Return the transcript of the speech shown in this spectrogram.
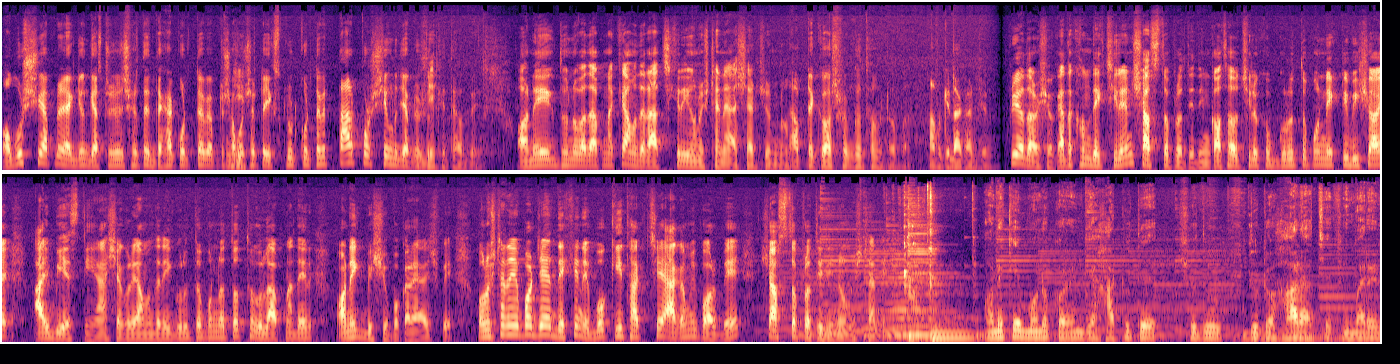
অবশ্যই আপনার একজন গ্যাস্ট্রোলজিস্টের সাথে দেখা করতে হবে আপনার সমস্যাটা এক্সক্লুড করতে হবে। তারপর সে অনুযায়ী আপনার ওষুধ খেতে হবে। অনেক ধন্যবাদ আপনাকে আমাদের আজকের এই অনুষ্ঠানে আসার জন্য। আপনাকে অসংখ্য ধন্যবাদ। আমাকে ডাকার জন্য। প্রিয় দর্শক এতক্ষণ দেখছিলেন স্বাস্থ্য প্রতিদিন। কথা হচ্ছিল খুব গুরুত্বপূর্ণ একটি বিষয় আইবিএস নিয়ে। আশা করি আমাদের এই গুরুত্বপূর্ণ তথ্যগুলো আপনাদের অনেক বেশি উপকারে আসবে। অনুষ্ঠানের পর্যায়ে দেখে নেব কি থাকছে আগামী পর্বে স্বাস্থ্য প্রতিদিন অনুষ্ঠানে। অনেকে মনে করেন যে হাঁটুতে শুধু দুটো হাড় আছে ফিমারের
